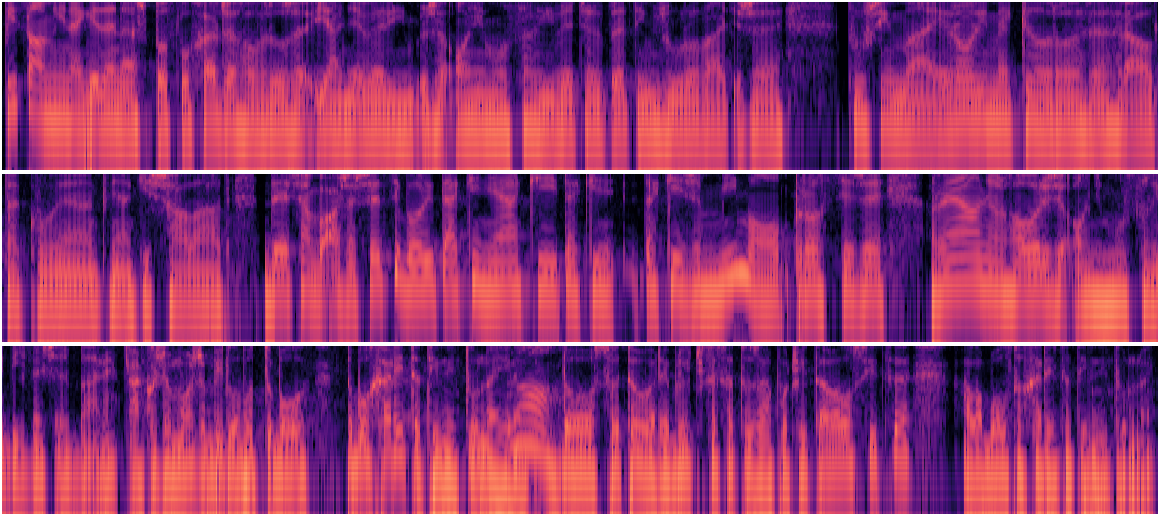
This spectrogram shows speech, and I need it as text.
písal mi inak jeden náš posluchač, že hovoril, že ja neverím, že oni museli večer predtým žúrovať, že tuším aj Rory McIlroy hral takú nejak, nejaký šalát, Deschambeau a že všetci boli takí nejakí, takí, takí, že mimo proste, že reálne on hovorí, že oni museli byť večer v bare. Akože môže byť, lebo to bol, to bol charitatívny turnaj. No. Do svetového rebríčka sa to započítavalo síce, ale bol to charitatívny turnaj.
